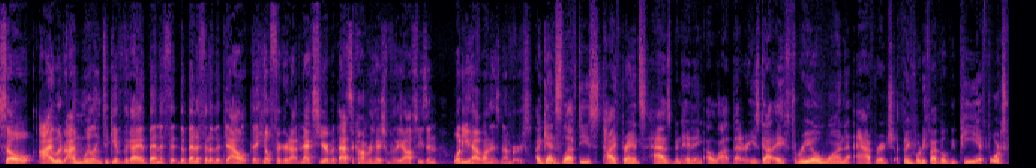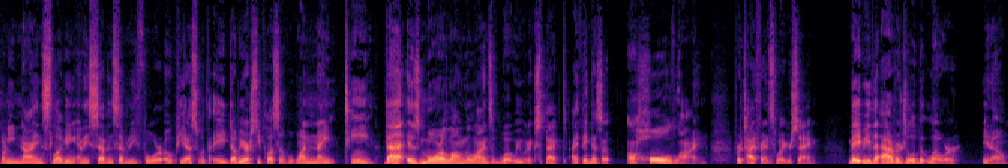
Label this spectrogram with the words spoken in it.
So I would I'm willing to give the guy a benefit the benefit of the doubt that he'll figure it out next year, but that's a conversation for the offseason. What do you have on his numbers? Against lefties, Ty France has been hitting a lot better. He's got a 301 average, a 345 OBP, a 429 slugging, and a 774 OPS with a WRC plus of 119. That is more along the lines of what we would expect, I think, as a, a whole line for Ty France, what you're saying. Maybe the average a little bit lower, you know.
